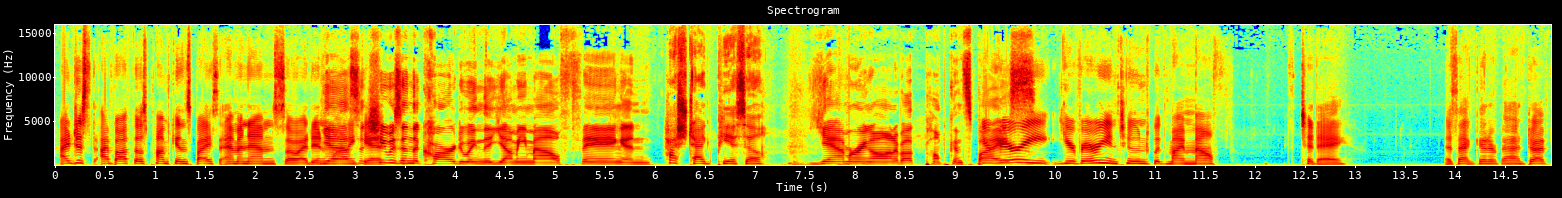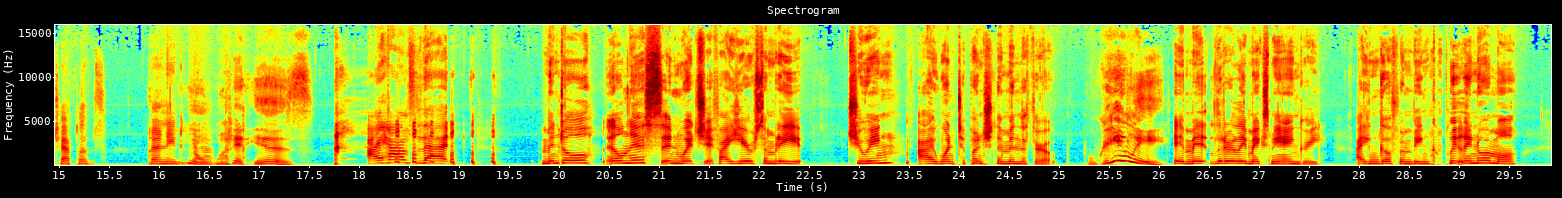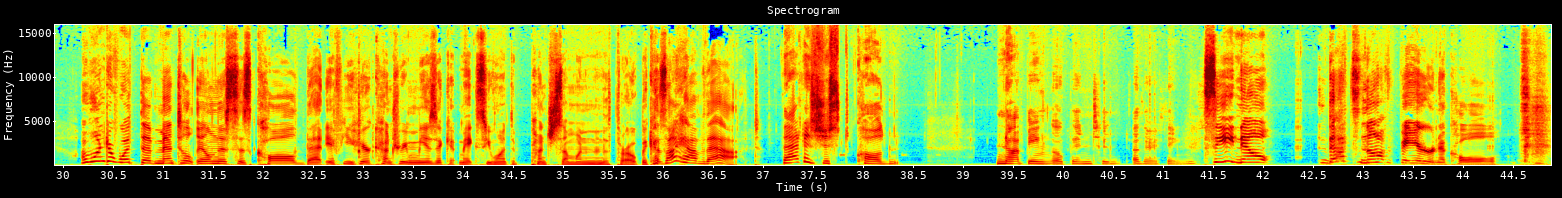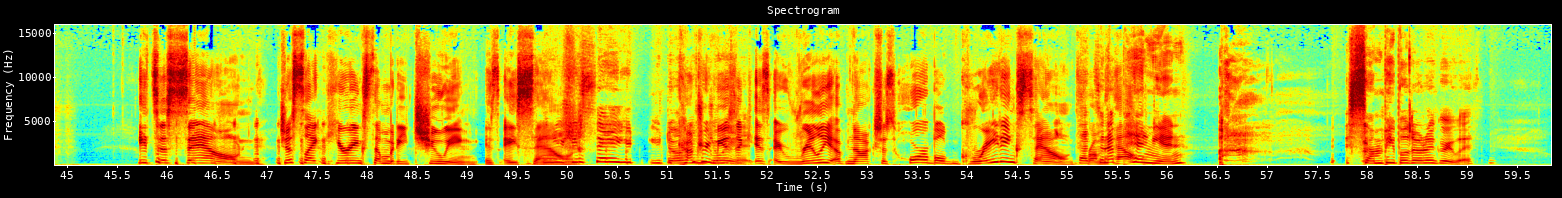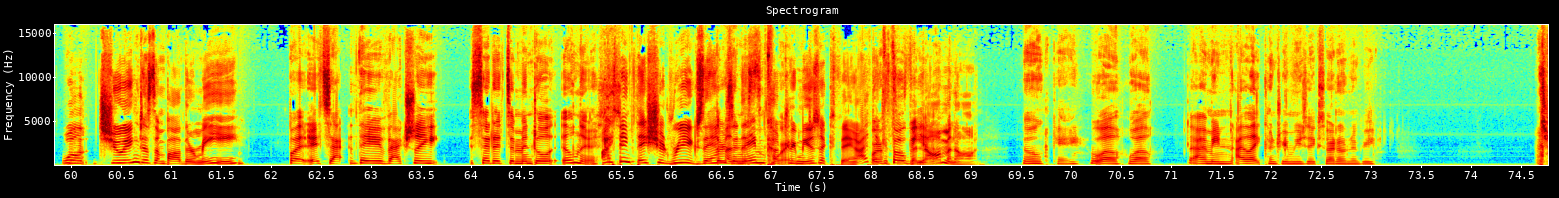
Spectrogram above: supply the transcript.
I just I bought those pumpkin spice M and M's, so I didn't yes, want and to get. she was in the car doing the yummy mouth thing and Hashtag PSL. yammering on about pumpkin spice. You're spice. very you're very in tune with my mouth today. Is that good or bad? Do I have chaplets? Do I need to I don't get know what it is. I have that mental illness in which if I hear somebody chewing, I want to punch them in the throat. Really? It mi- literally makes me angry. I can go from being completely normal. I wonder what the mental illness is called that if you hear country music, it makes you want to punch someone in the throat. Because I have that. That is just called not being open to other things. See, now that's not fair, Nicole. It's a sound. Just like hearing somebody chewing is a You sound. just say you, you don't. Country music it. is a really obnoxious, horrible, grating sound That's from an hell. opinion. Some people don't agree with, Well, chewing doesn't bother me. but it's a- they've actually said it's a mental illness. I think they should re-examine There's a this name country music thing. I think it's phobia. a phenomenon. Okay. Well, well. I mean, I like country music, so I don't agree.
